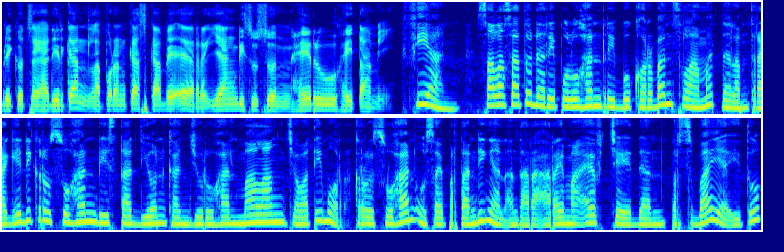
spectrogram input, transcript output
Berikut saya hadirkan laporan khas KBR yang disusun Heru Heitami. Fian, salah satu dari puluhan ribu korban selamat dalam tragedi kerusuhan di Stadion Kanjuruhan Malang, Jawa Timur. Kerusuhan usai pertandingan antara Arema FC dan Persebaya itu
